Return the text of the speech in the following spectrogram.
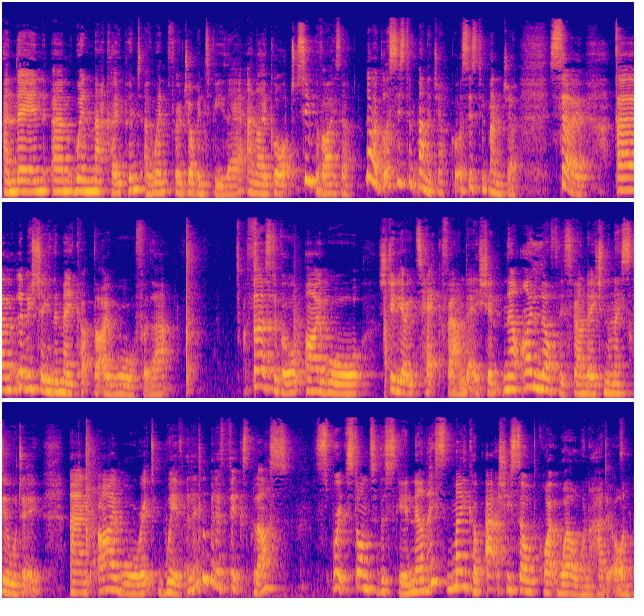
And then um, when MAC opened, I went for a job interview there and I got supervisor. No, I got assistant manager, got assistant manager. So um, let me show you the makeup that I wore for that. First of all, I wore Studio Tech foundation. Now, I love this foundation and I still do. And I wore it with a little bit of Fix Plus, spritzed onto the skin. Now, this makeup actually sold quite well when I had it on.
